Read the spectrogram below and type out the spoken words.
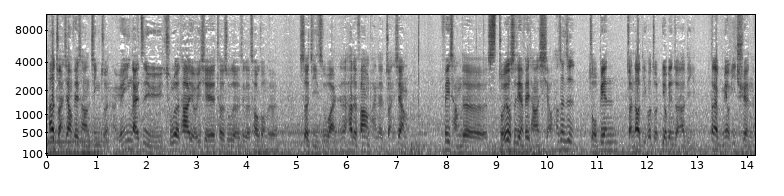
它的转向非常精准啊，原因来自于除了它有一些特殊的这个操控的。设计之外，但是它的方向盘的转向非常的左右时点非常小，它甚至左边转到底或左右边转到底大概没有一圈呢，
